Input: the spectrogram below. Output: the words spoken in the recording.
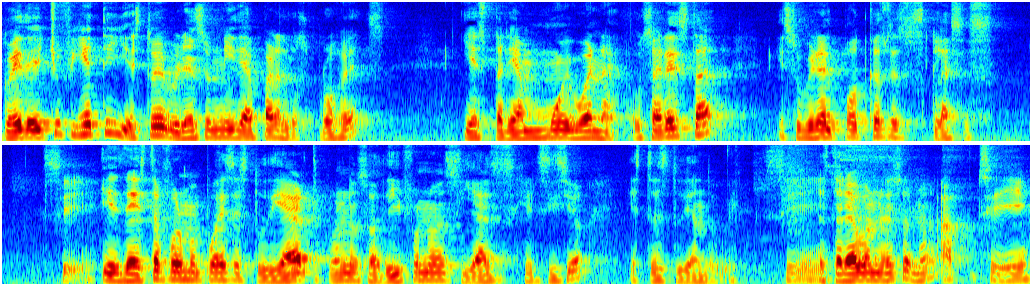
Güey, de hecho, fíjate, y esto debería ser una idea para los profes. Y estaría muy buena. Usar esta y subir el podcast de sus clases. Sí. Y de esta forma puedes estudiar, te pones los audífonos y haces ejercicio estás estudiando, güey. Sí. Estaría bueno eso, ¿no? Ah, sí,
